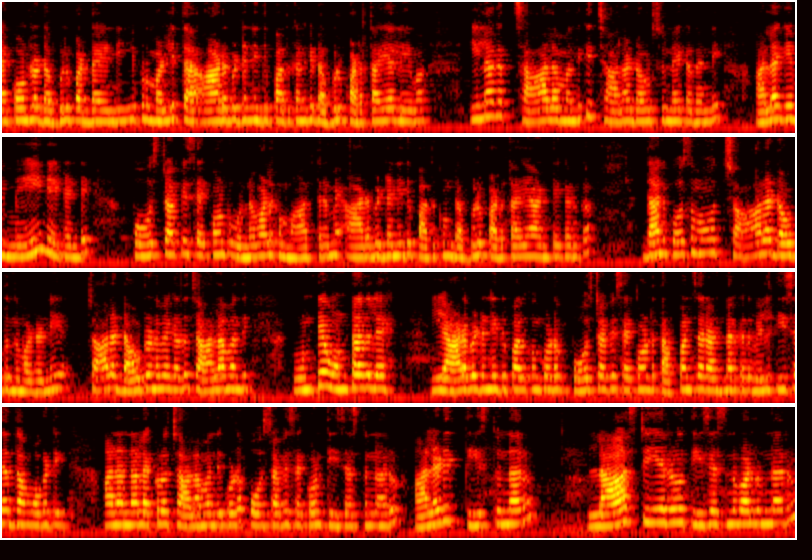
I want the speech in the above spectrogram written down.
అకౌంట్లో డబ్బులు పడ్డాయండి. ఇప్పుడు మళ్ళీ త ఆడబిడ్డ నిధి పథకానికి డబ్బులు పడతాయా లేవా? ఇలాగ చాలామందికి చాలా డౌట్స్ ఉన్నాయి కదండి. అలాగే మెయిన్ ఏంటంటే పోస్ట్ ఆఫీస్ అకౌంట్ ఉన్న వాళ్ళకి మాత్రమే ఆడబిడ్డ నిధి పథకం డబ్బులు పడతాయా అంటే కనుక దానికోసము చాలా డౌట్ ఉందన్నమాట అండి. చాలా డౌట్ ఉండమే కదా చాలామంది ఉంటే ఉంటుందిలే. ఈ ఆడబిడ్డ నిధి పథకం కూడా పోస్ట్ ఆఫీస్ అకౌంట్ తప్పనిసరి అంటున్నారు కదా వెళ్ళి తీసేద్దాం ఒకటి అని అన్న లెక్కలో చాలా మంది కూడా పోస్ట్ ఆఫీస్ అకౌంట్ తీసేస్తున్నారు. ఆల్రెడీ తీస్తున్నారు. లాస్ట్ ఇయర్ తీసేసిన వాళ్ళు ఉన్నారు.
